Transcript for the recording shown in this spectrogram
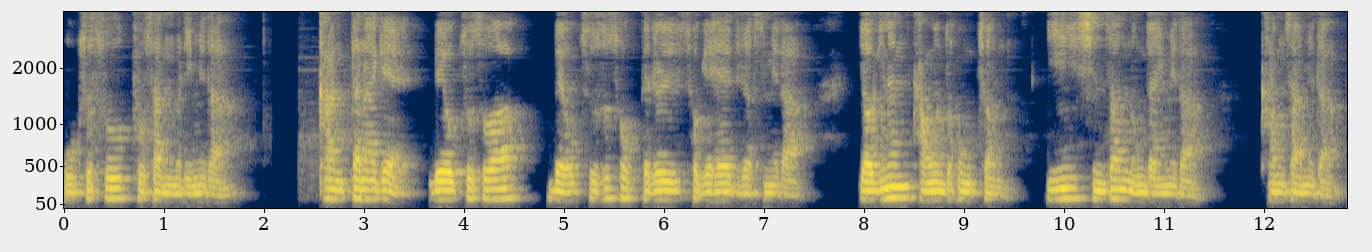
옥수수 부산물입니다. 간단하게 매옥수수와 매옥수수 속대를 소개해 드렸습니다. 여기는 강원도 홍천 이신선 농장입니다. 감사합니다.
